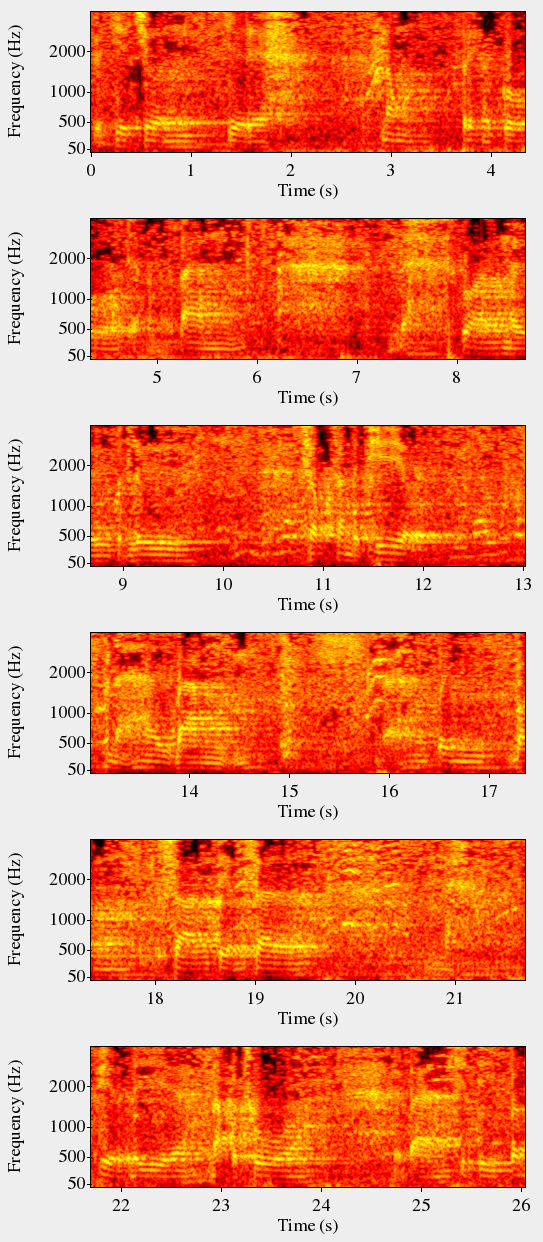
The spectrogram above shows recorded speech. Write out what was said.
ប្រជាជនជារះក្នុងព្រះអង្គដែលបានដែលស្គាល់នៅពលឺសុខសន្តិភាពណាហើយបានដែលពេញបំសល់ទៀនសិលណា ភារនីដប់ពធัวបានជាទីពឹង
